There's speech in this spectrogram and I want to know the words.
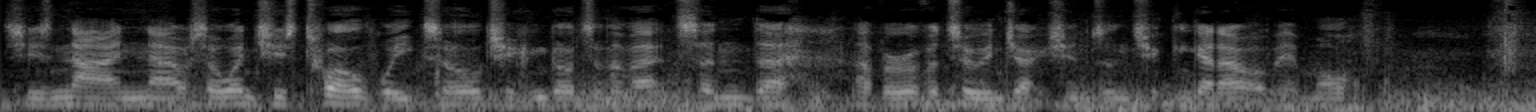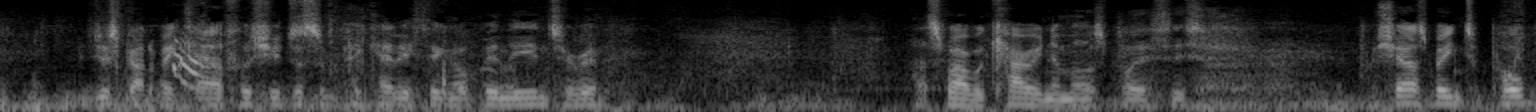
she's nine now. So when she's 12 weeks old she can go to the vets and uh, have her other two injections and she can get out a bit more. You just got to be careful. She doesn't pick anything up in the interim. That's why we're carrying her most places. She has been to pub.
